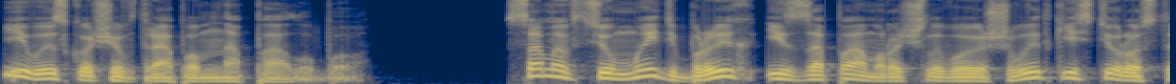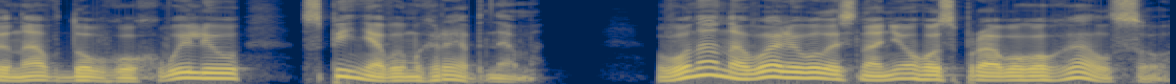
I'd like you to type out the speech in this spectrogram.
і вискочив трапом на палубу. Саме в цю мить бриг із запаморочливою швидкістю розтинав довгу хвилю з пінявим гребнем. Вона навалювалась на нього з правого галсу,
